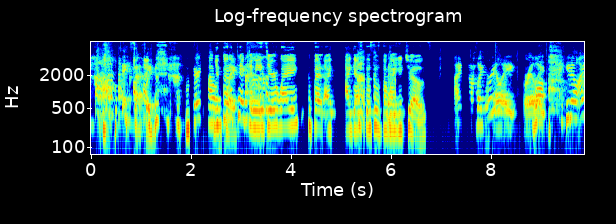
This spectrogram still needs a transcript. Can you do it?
exactly. Very You could have picked an easier way, but I, I guess this is the way you chose. I, I was like, really, really. Well, you know, I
